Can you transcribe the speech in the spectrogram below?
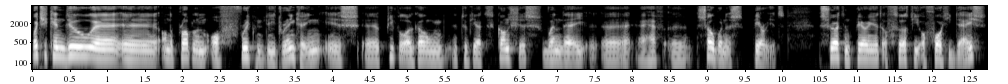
What you can do uh, uh, on the problem of frequently drinking is uh, people are going to get conscious when they uh, have a soberness period. A certain period of 30 or 40 days,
